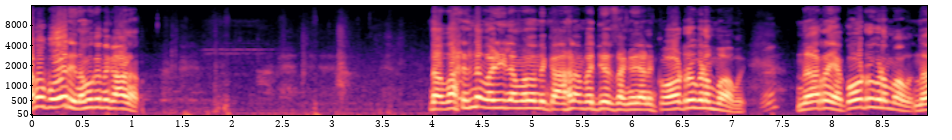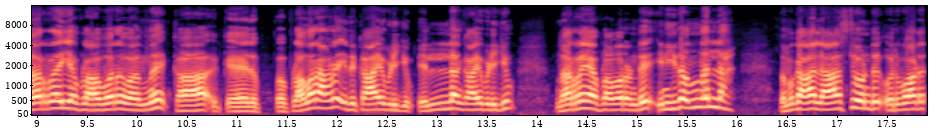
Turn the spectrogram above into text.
അപ്പോൾ പോര് നമുക്കൊന്ന് കാണാം. ദാ വരുന്ന വഴിയിൽ നമുക്കൊന്ന് കാണാൻ പറ്റിയ ഒരു സംഗതിയാണ് കോട്ടറുകുടം മാവ്. നിറയെ കോട്ടറുകുടം മാവ്. നിറയെ ഫ്ലവർ വന്ന് കാ ഫ്ലവറാണ് ഇത് കായ പിടിക്കും. എല്ലാം കായ പിടിക്കും. നിറയെ ഫ്ലവർ ഉണ്ട്. ഇനി ഇതൊന്നല്ല. നമുക്ക് ആ ലാസ്റ്റ് ഉണ്ട് ഒരുപാട്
